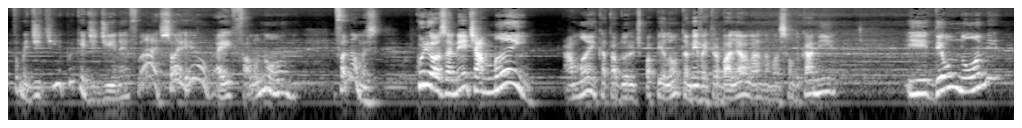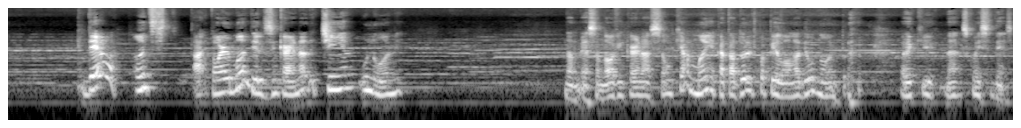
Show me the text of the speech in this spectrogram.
Eu falei, mas Didi, por que Didi, né? Falei, ah, é só eu. Aí fala o nome. Eu falei, não, mas curiosamente a mãe, a mãe catadora de papelão também vai trabalhar lá na Mansão do Caminho e deu o nome dela antes. Tá? Então a irmã dele desencarnada tinha o nome nessa nova encarnação que a mãe, a catadora de papelão, lá deu o nome. Olha aqui, né, as coincidências.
